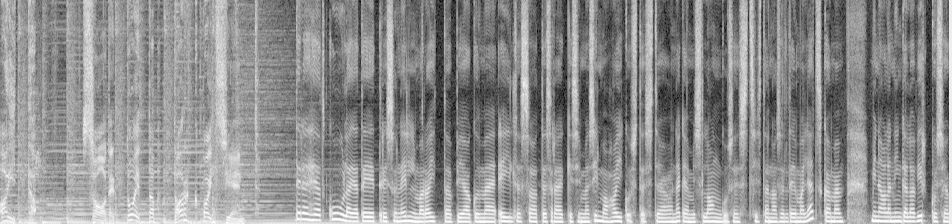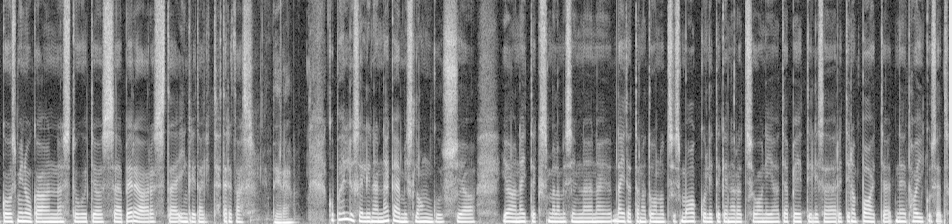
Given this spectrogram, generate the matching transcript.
aitab. Saadet toetab tark patsient tere, head kuulajad, eetris on Elmar Aitab ja kui me eilses saates rääkisime silmahaigustest ja nägemislangusest, siis tänasel teemal jätkame. mina olen Ingela Virkus ja koos minuga on stuudios perearst Ingrid Alt, tere taas! Tere! kui palju selline nägemislangus ja, ja näiteks me oleme siin näidetena toonud siis maakuli-degeneratsiooni ja diabeetilise retinopaatia, et need haigused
